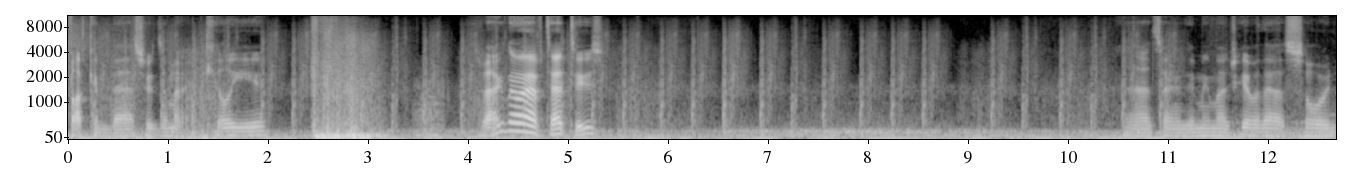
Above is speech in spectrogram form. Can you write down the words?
Fucking bastards, I'm gonna kill you. Does Ragnar have tattoos? That's not gonna do me much good without a sword.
